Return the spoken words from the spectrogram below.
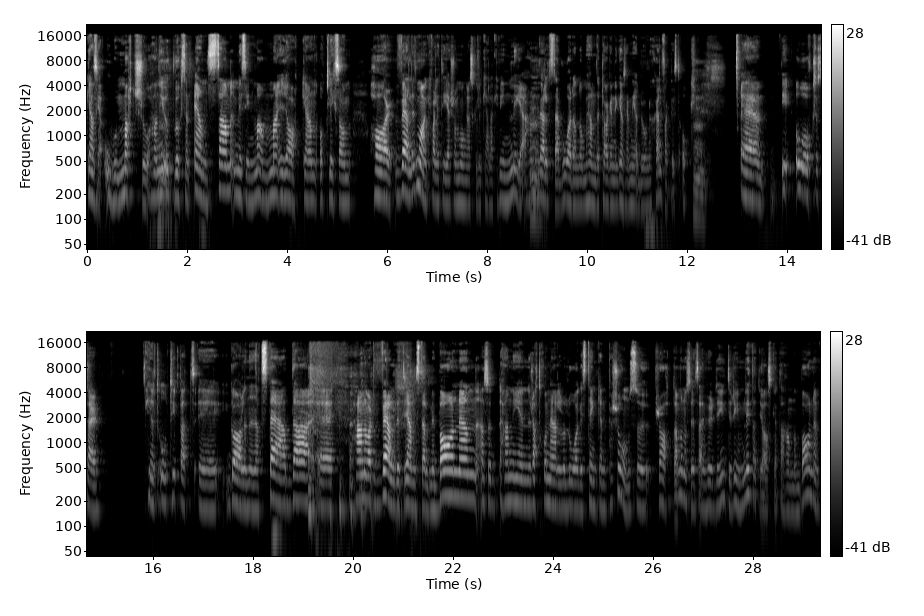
ganska omacho. Han är ju uppvuxen ensam med sin mamma i Jakan och liksom har väldigt många kvaliteter som många skulle kalla kvinnliga. Han är väldigt så här vårdande, omhändertagande, ganska medberoende själv faktiskt. Och Eh, i- och också så här helt otippat eh, galen i att städa. Eh, han har varit väldigt jämställd med barnen. Alltså, han är en rationell och logiskt tänkande person. Så pratar man och säger så här, hur det är ju inte rimligt att jag ska ta hand om barnen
